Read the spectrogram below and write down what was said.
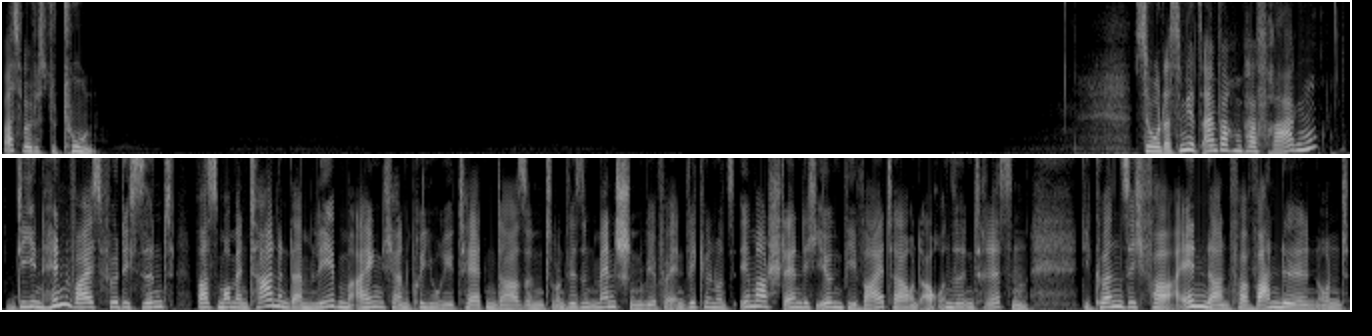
Was würdest du tun? So, das sind jetzt einfach ein paar Fragen, die ein Hinweis für dich sind, was momentan in deinem Leben eigentlich an Prioritäten da sind. Und wir sind Menschen, wir entwickeln uns immer ständig irgendwie weiter und auch unsere Interessen, die können sich verändern, verwandeln und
